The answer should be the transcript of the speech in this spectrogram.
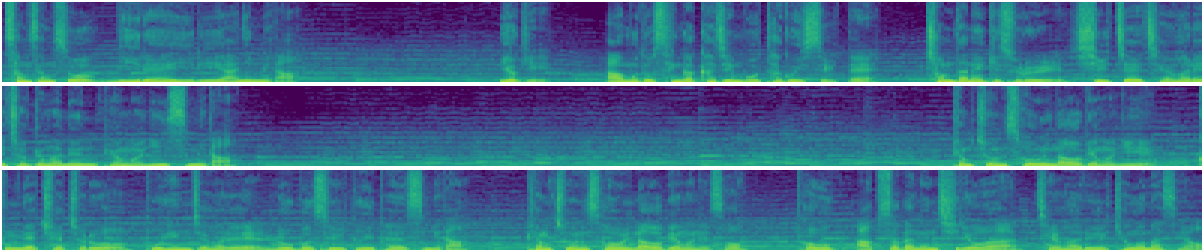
상상 속 미래의 일이 아닙니다. 여기 아무도 생각하지 못하고 있을 때 첨단의 기술을 실제 재활에 적용하는 병원이 있습니다. 평촌 서울나우병원이 국내 최초로 보행 재활에 로봇을 도입하였습니다. 평촌 서울나우병원에서 더욱 앞서가는 치료와 재활을 경험하세요.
